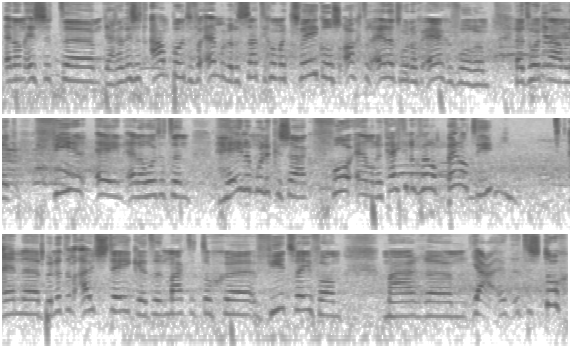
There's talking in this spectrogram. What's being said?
En dan is, het, ja, dan is het aanpoten voor Emre. Dan staat hij gewoon met twee goals achter. En het wordt nog erger voor hem. Het wordt namelijk 4-1. En dan wordt het een hele moeilijke zaak voor Emre. Krijgt hij nog wel een penalty? En uh, benut hem uitstekend. Het maakt er toch uh, 4-2 van. Maar uh, ja, het, is toch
